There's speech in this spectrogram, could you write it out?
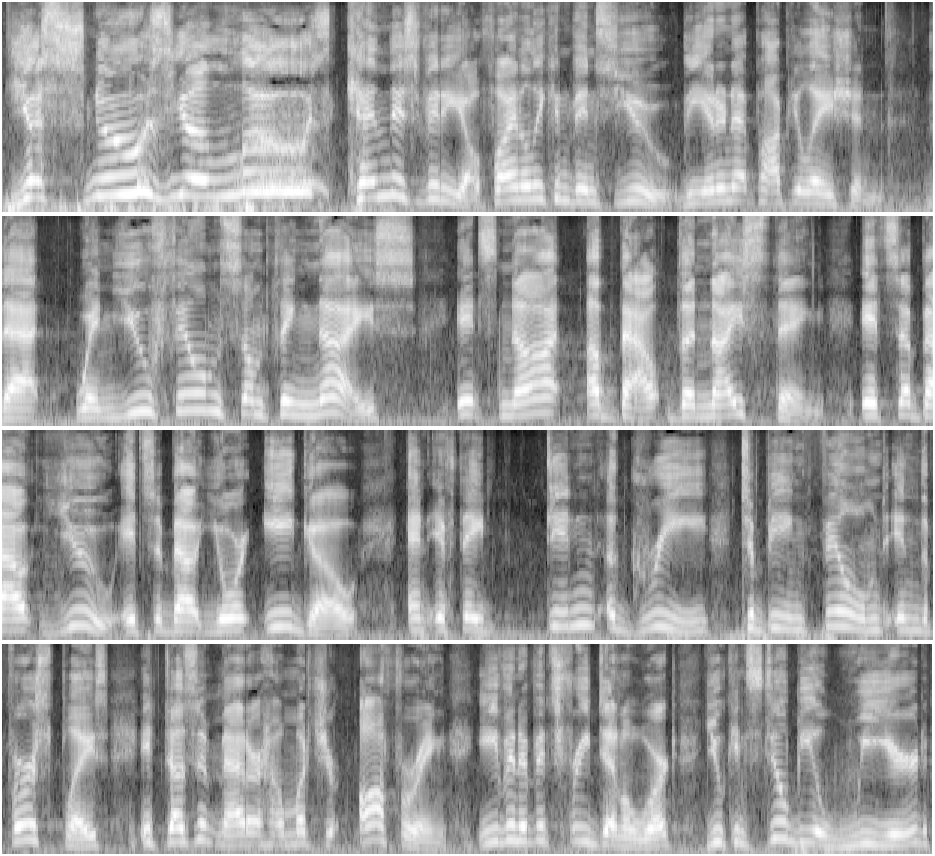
You snooze, you lose. Can this video finally convince you, the internet population, that when you film something nice, it's not about the nice thing. It's about you. It's about your ego. And if they didn't agree to being filmed in the first place, it doesn't matter how much you're offering. Even if it's free dental work, you can still be a weird,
